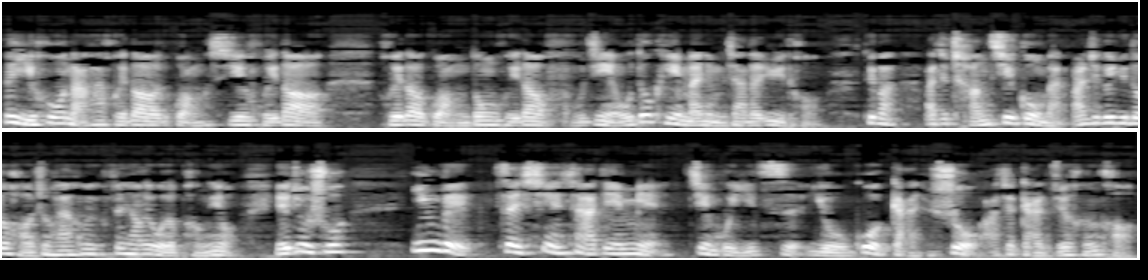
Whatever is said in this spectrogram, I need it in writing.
那以后我哪怕回到广西，回到回到广东，回到福建，我都可以买你们家的芋头，对吧？而且长期购买，而这个芋头好之后还会分享给我的朋友，也就是说。因为在线下店面见过一次，有过感受，而且感觉很好。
